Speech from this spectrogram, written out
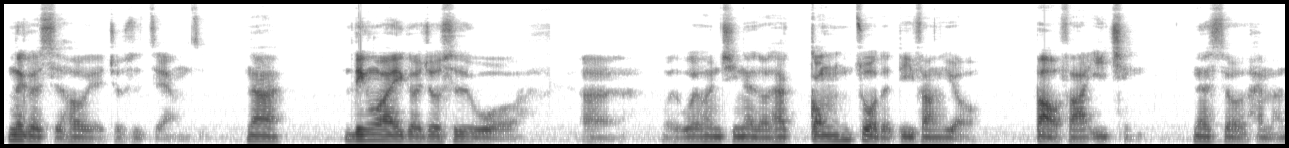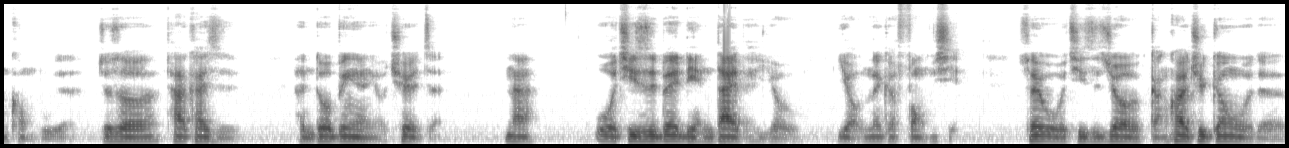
那个时候也就是这样子。那另外一个就是我呃，我的未婚妻那时候她工作的地方有爆发疫情，那时候还蛮恐怖的，就是说她开始。很多病人有确诊，那我其实被连带的有有那个风险，所以我其实就赶快去跟我的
